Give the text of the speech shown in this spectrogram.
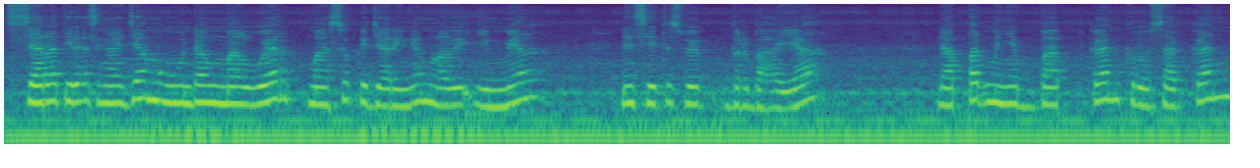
secara tidak sengaja mengundang malware masuk ke jaringan melalui email dan situs web berbahaya dapat menyebabkan kerusakan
